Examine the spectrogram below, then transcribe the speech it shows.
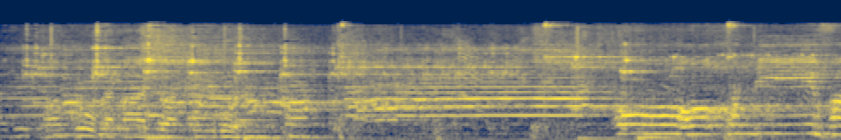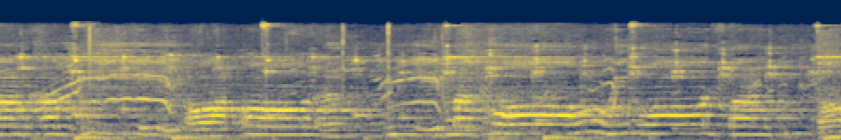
อายุของคู่กันมาจนมีบุตร โอ้ คนดีฟังคำพี่ออดอ้อนพี่มาขอวิงวอนฟังพี่ก่อ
